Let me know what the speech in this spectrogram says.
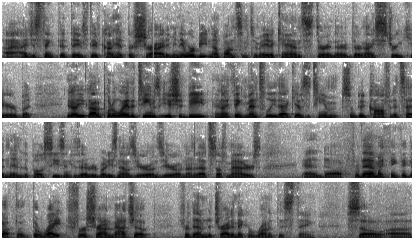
I, I just think that they've they've kind of hit their stride. I mean, they were beating up on some tomato cans during their, their nice streak here, but you know, you got to put away the teams that you should beat, and I think mentally that gives the team some good confidence heading into the postseason because everybody's now zero and zero. None of that stuff matters, and uh, for them, I think they got the the right first round matchup for them to try to make a run at this thing. So uh,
